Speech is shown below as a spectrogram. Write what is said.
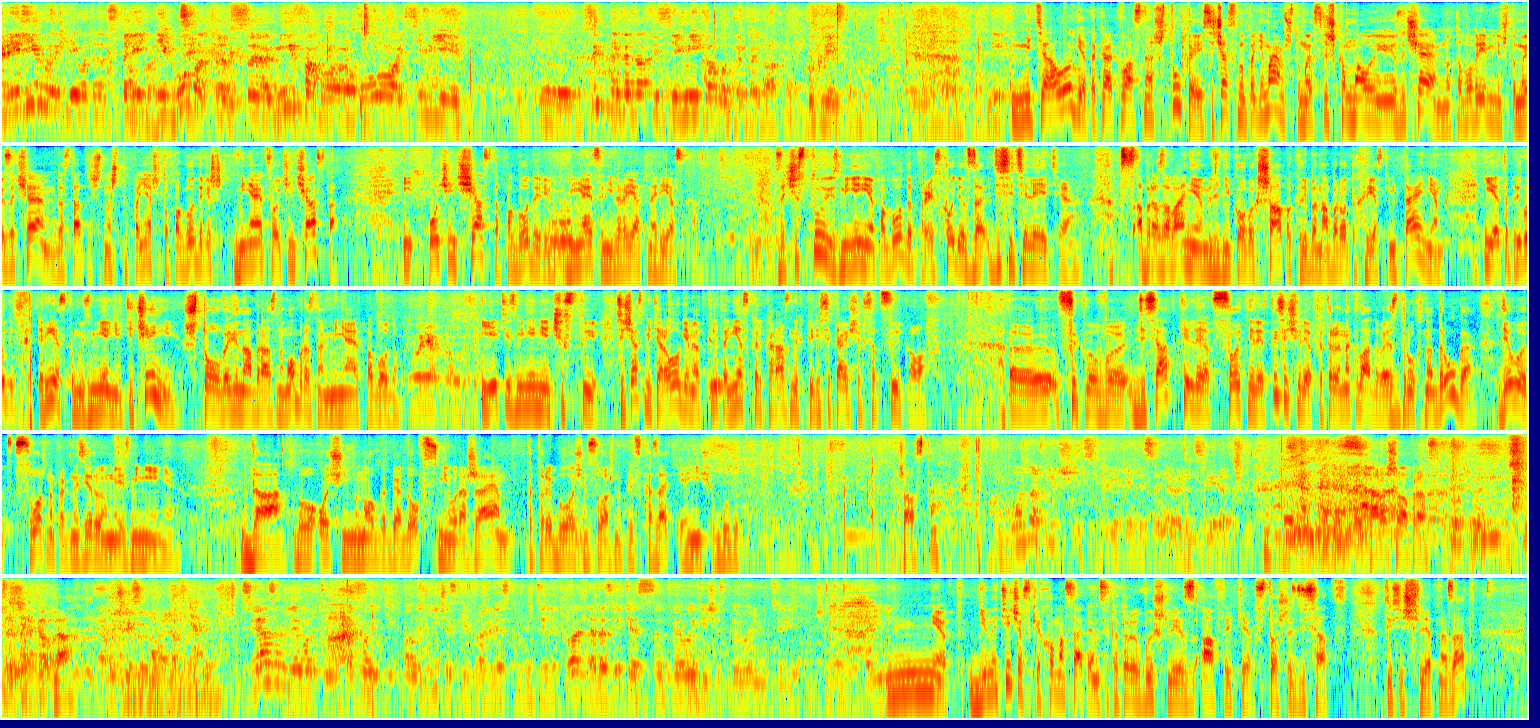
Коррелирует ли вот этот столетний голод с мифом о семи э, сытных годах и семи голодных годах? Метеорология такая классная штука, и сейчас мы понимаем, что мы слишком мало ее изучаем, но того времени, что мы изучаем, достаточно, чтобы понять, что погода меняется очень часто, и очень часто погода меняется невероятно резко. Зачастую изменения погоды происходят за десятилетия с образованием ледниковых шапок, либо наоборот их резким таянием, и это приводит к резкому изменению течений, что лавинообразным образом меняет погоду. И эти изменения чисты. Сейчас метеорологиями открыто несколько разных пересекающихся циклов. Э, циклов десятки лет, сотни лет, тысячи лет, которые, накладываясь друг на друга, делают сложно прогнозируемые изменения. Да, было очень много годов с неурожаем, которые было очень сложно предсказать, и они еще будут. Пожалуйста. А Можно включить или кондиционер, или дверь открыть? Хороший вопрос. Да? Связан ли вот такой технологический прогресс, там, интеллектуальное развитие с биологической эволюцией человека? Или Нет. Генетически Homo sapiens, которые вышли из Африки 160 тысяч лет назад,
